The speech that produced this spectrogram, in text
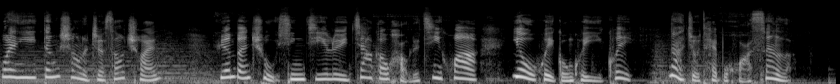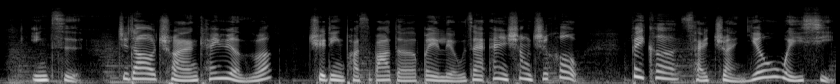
万一登上了这艘船，原本处心积虑架构好的计划又会功亏一篑，那就太不划算了。因此，直到船开远了，确定帕斯巴德被留在岸上之后，费克才转忧为喜，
